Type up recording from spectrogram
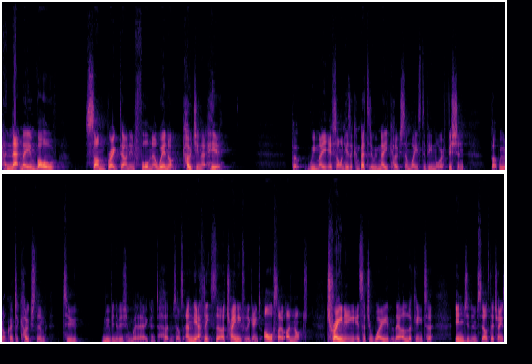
And that may involve some breakdown in form. Now, we're not coaching that here, but we may, if someone here's a competitor, we may coach some ways to be more efficient, but we're not going to coach them to move in a division where they're going to hurt themselves. And the athletes that are training for the games also are not training in such a way that they are looking to injure themselves. They're training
